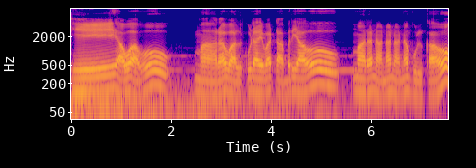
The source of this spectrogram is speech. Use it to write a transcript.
હે, આવો આવો. મારા વાલકુડા એવા ટાબરિયાઓ મારા નાના નાના ભૂલકાઓ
